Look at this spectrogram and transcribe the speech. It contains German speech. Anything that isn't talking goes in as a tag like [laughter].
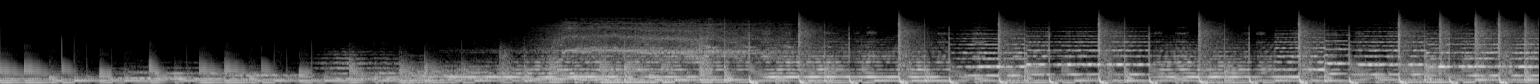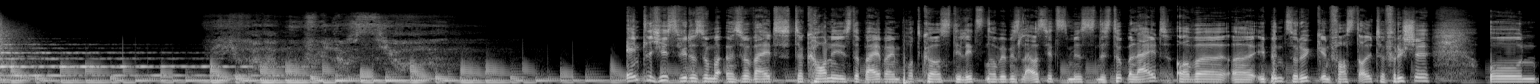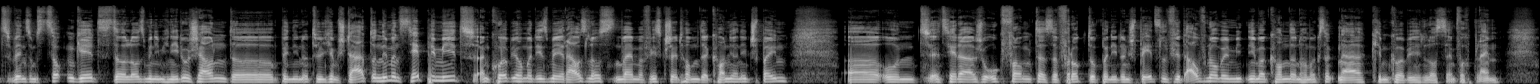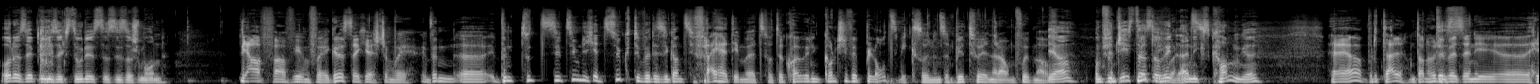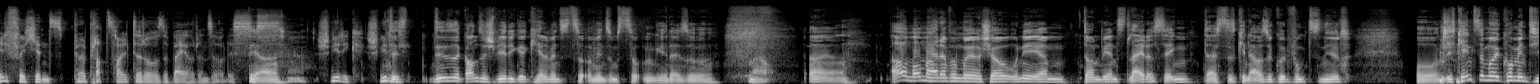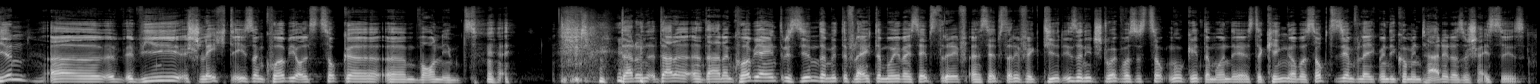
you Endlich ist wieder so, so weit. Der Kani ist dabei beim Podcast. Die letzten habe ich ein bisschen aussetzen müssen. Das tut mir leid, aber äh, ich bin zurück in fast alter Frische. Und wenn es ums Zocken geht, da lasse ich mich nämlich nicht anschauen. Da bin ich natürlich am Start. Und nimm einen Seppi mit. An Korbi haben wir diesmal rauslassen, weil wir festgestellt haben, der kann ja nicht spielen. Äh, und jetzt hat er auch schon angefangen, dass er fragt, ob er nicht einen Spätzl für die Aufnahme mitnehmen kann. Dann haben wir gesagt, na, Kim Korbi, lass einfach bleiben. Oder Seppi, wie sagst du das? Das ist ein Schmarrn. Ja, auf jeden Fall. Grüß euch erst einmal. Ich bin, äh, ich bin ziemlich entzückt über diese ganze Freiheit, die man jetzt hat. Da kann den ganz schön viel Platz weg, so in unserem virtuellen Raum, fällt mir auf. Ja, und für das, dass er halt auch nichts kann, gell? Ja, ja, brutal. Und dann hat das, er seine äh, Helferchens Platzhalter da dabei hat und so. Das ja. ist ja, schwierig, schwierig. Das, das ist ein ganz schwieriger Kerl, wenn es ums Zocken geht. Also, ja. ah ja. Aber machen wir halt einfach mal eine Show ohne ihn, dann werden es leider sehen, dass das genauso gut funktioniert. Und ich kennst du mal kommentieren, äh, wie schlecht ist ein Corby als Zocker ähm, wahrnimmt. [laughs] da, da, da dann Corby auch interessieren, damit er vielleicht einmal, weil selbst, äh, selbst reflektiert, ist er nicht stark, was das Zocken angeht, der meint, er ist der King, aber sagt es ihm vielleicht mal in die Kommentare, dass er scheiße ist.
